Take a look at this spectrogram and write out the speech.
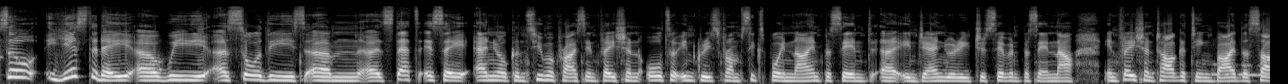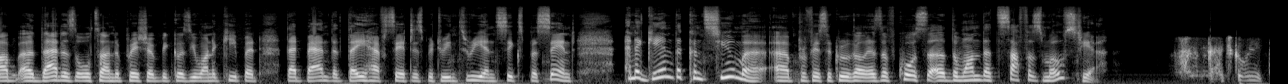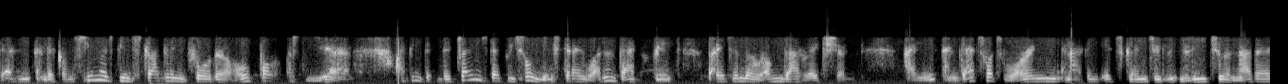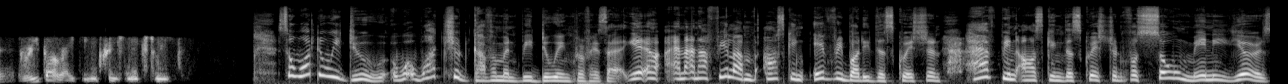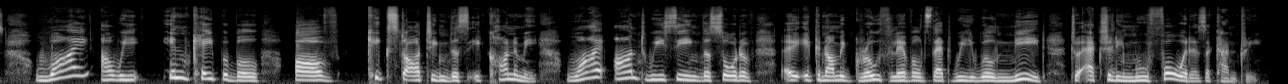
So yesterday uh, we uh, saw these um, uh, Stats SA annual consumer price inflation also increased from 6.9 percent uh, in January to 7 percent now. Inflation targeting by the SARB uh, that is also under pressure because you want to keep it that band that they have set is between 3 and 6 percent. And again, the consumer, uh, Professor Krugel, is of course the one that suffers most here. Correct. And, and the consumer's been struggling for the whole past year. I think the, the change that we saw yesterday wasn't that big, but it's in the wrong direction. And, and that's what's worrying, and I think it's going to lead to another repo rate increase next week. So, what do we do? What should government be doing, Professor? Yeah, and, and I feel I'm asking everybody this question, have been asking this question for so many years. Why are we incapable of kickstarting this economy. Why aren't we seeing the sort of uh, economic growth levels that we will need to actually move forward as a country?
